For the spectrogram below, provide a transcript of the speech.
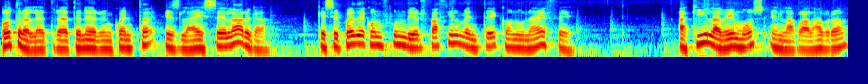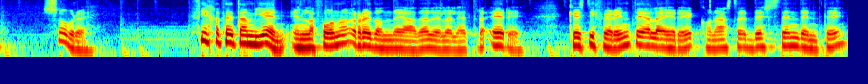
Otra letra a tener en cuenta es la S larga, que se puede confundir fácilmente con una F, Aquí la vemos en la palabra sobre. Fíjate también en la forma redondeada de la letra R, que es diferente a la R con asta descendente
